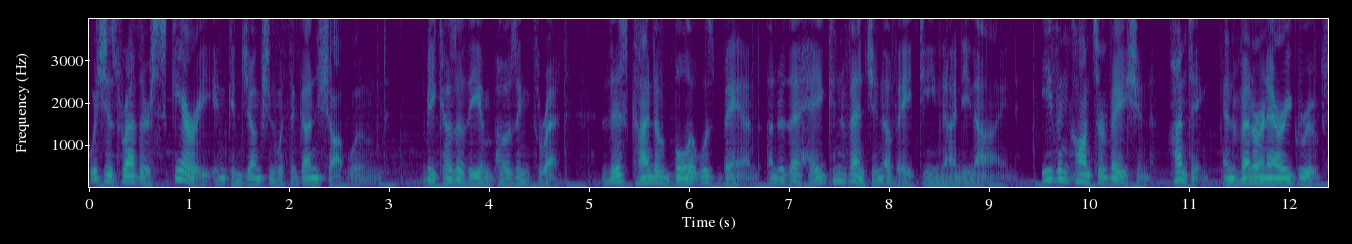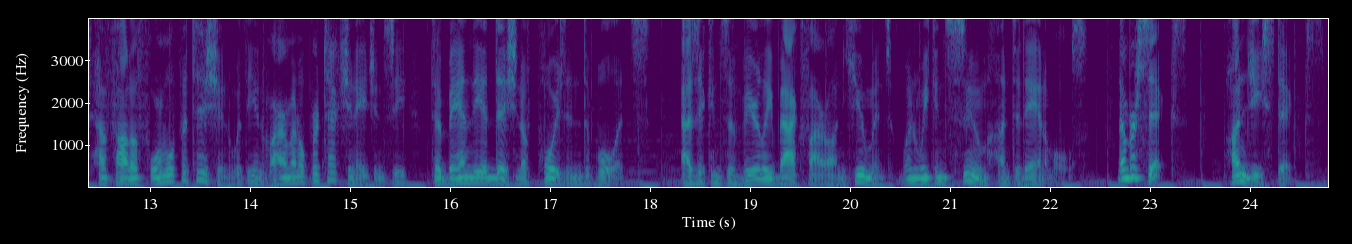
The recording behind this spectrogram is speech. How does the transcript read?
which is rather scary in conjunction with the gunshot wound. Because of the imposing threat, this kind of bullet was banned under the Hague Convention of 1899. Even conservation, hunting, and veterinary groups have filed a formal petition with the Environmental Protection Agency to ban the addition of poison to bullets, as it can severely backfire on humans when we consume hunted animals. Number 6. Punji Sticks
